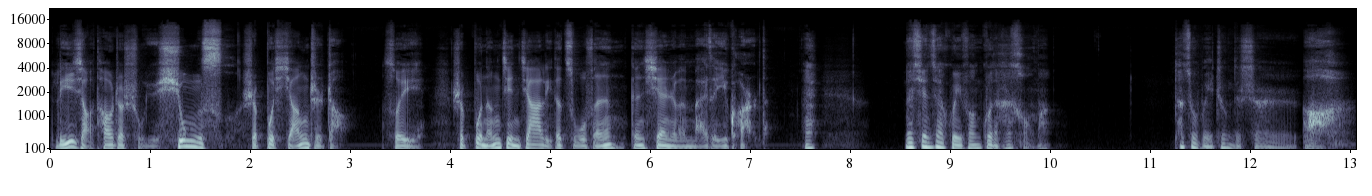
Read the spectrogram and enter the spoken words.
李小涛这属于凶死，是不祥之兆，所以是不能进家里的祖坟跟先人们埋在一块儿的。哎，那现在慧芳过得还好吗？他做伪证的事儿啊，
